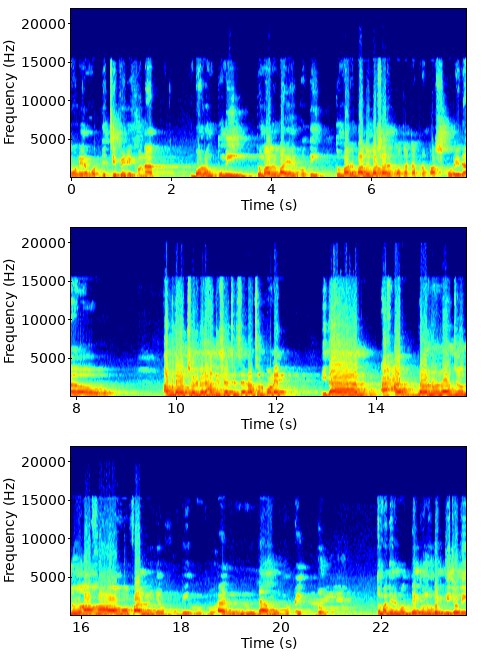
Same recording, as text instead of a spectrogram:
মনের মধ্যে চেপে রেখো না। বরং তুমি তোমার ভাইয়ের প্রতি তোমার ভালোবাসার কথাটা প্রকাশ করে দাও। আবু দাউদ শরীফের হাদিসে এসেছে, রাসূল বলেন, ইদা আহাব্বার রাজুলু আখাহু ফালইউখবিরহু আন্নাহু ইউহিব্বু। তোমাদের মধ্যে কোনো ব্যক্তি যদি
